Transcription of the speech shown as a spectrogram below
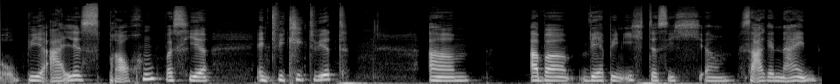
ob wir alles brauchen, was hier entwickelt wird. Ähm, aber wer bin ich, dass ich ähm, sage Nein?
